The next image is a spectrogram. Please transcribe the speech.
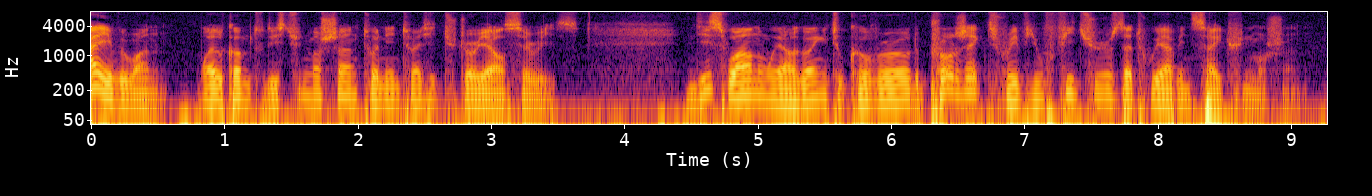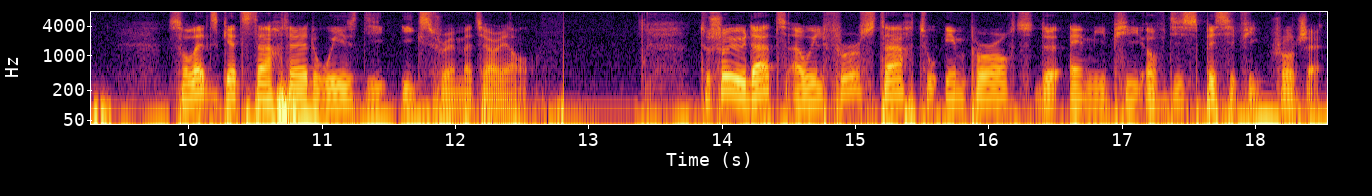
Hi everyone, welcome to this Twinmotion 2020 tutorial series. In this one we are going to cover the project review features that we have inside Twinmotion. So let's get started with the X-ray material. To show you that, I will first start to import the MEP of this specific project.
